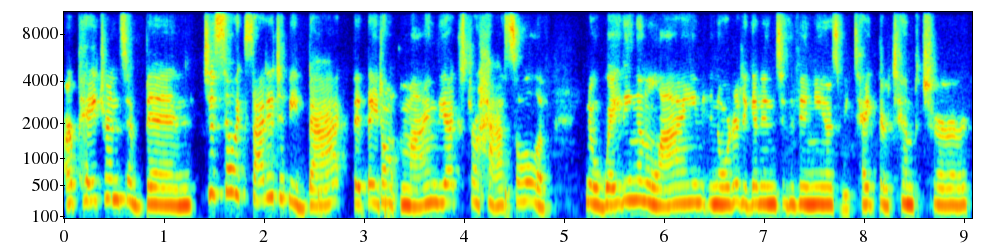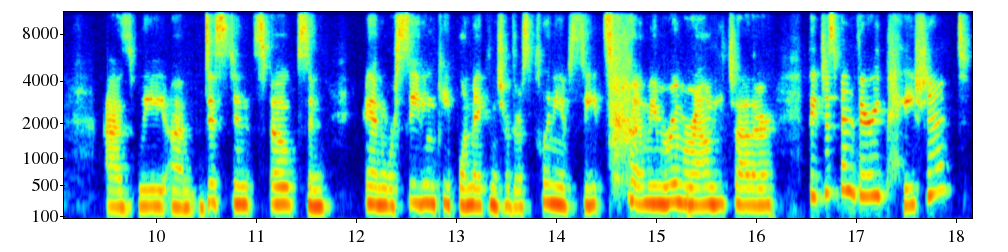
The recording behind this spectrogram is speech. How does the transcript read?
Our patrons have been just so excited to be back that they don't mind the extra hassle of you know waiting in line in order to get into the venue as we take their temperature as we um, distance folks and and we're seating people and making sure there's plenty of seats, I mean, room around each other. They've just been very patient.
